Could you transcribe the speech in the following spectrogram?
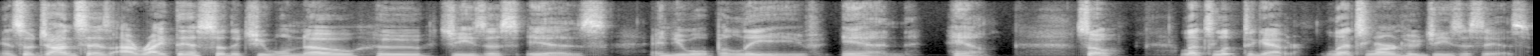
And so John says, I write this so that you will know who Jesus is and you will believe in him. So let's look together. Let's learn who Jesus is.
